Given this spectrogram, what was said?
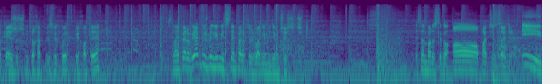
Okej, rzućmy trochę zwykłych piechoty. Snajperów, jak już będziemy mieć snajperów, to już ładnie będziemy czyścić. Jestem bardzo z tego. O, patrzcie co idzie. I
